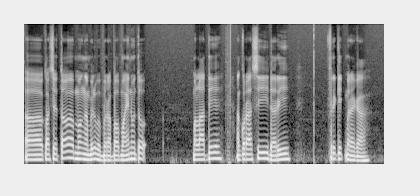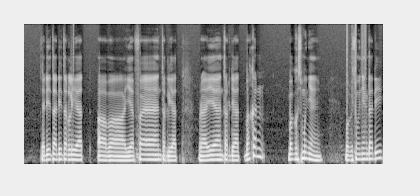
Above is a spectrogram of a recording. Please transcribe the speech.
eh Kosito mengambil beberapa pemain untuk melatih akurasi dari free kick mereka. Jadi tadi terlihat uh, Yeven, terlihat Brian, terlihat bahkan Bagus Munyeng. Bagus Munyeng tadi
